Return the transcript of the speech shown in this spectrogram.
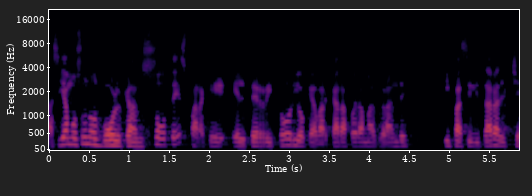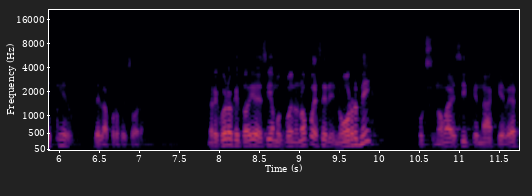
hacíamos unos volcanzotes para que el territorio que abarcara fuera más grande y facilitara el chequeo de la profesora. Me recuerdo que todavía decíamos, bueno, no puede ser enorme, porque si no va a decir que nada que ver,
